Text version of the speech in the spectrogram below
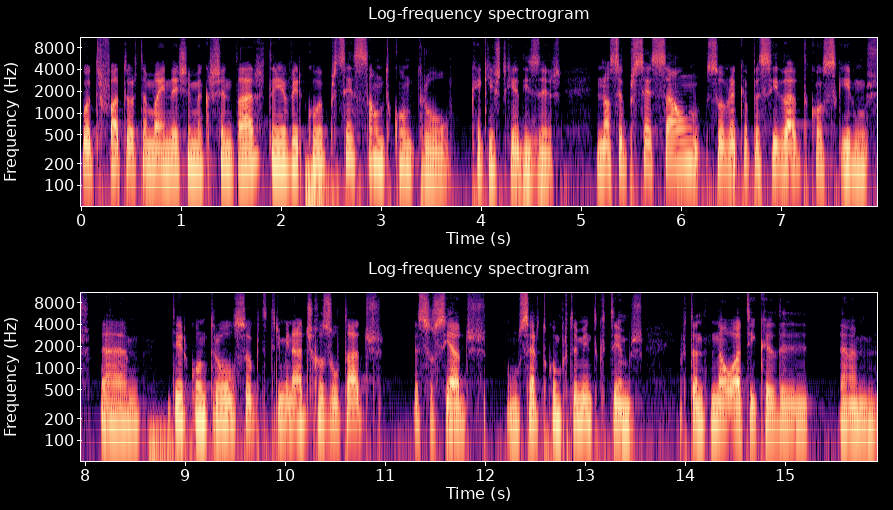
Outro fator também, deixa-me acrescentar, tem a ver com a percepção de controle. O que é que isto quer dizer? Nossa percepção sobre a capacidade de conseguirmos um, ter controle sobre determinados resultados associados a um certo comportamento que temos. Portanto, na ótica de um,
